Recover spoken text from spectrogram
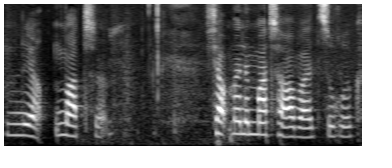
ja, Mathe. Ich habe meine Mathearbeit zurück.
